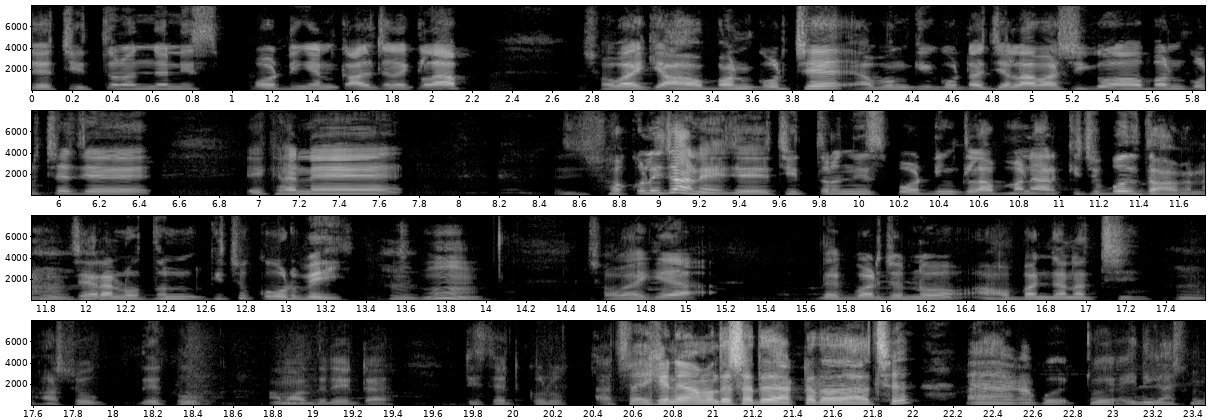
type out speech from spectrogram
যে Chittaranjan sporting and cultural club সবাইকে আহ্বান করছে এবং কি গোটা জেলাবাসীকেও আহ্বান করছে যে এখানে সকলেই জানে যে চিত্তরঞ্জন স্পোর্টিং ক্লাব মানে আর কিছু বলতে হবে না। যারা নতুন কিছু করবেই। হুম। সবাইকে দেখবার জন্য আহ্বান জানাচ্ছি। আসুক দেখুক আমাদের এটা ডিসাইড করুক। আচ্ছা এখানে আমাদের সাথে একটা দাদা আছে। কাকু একটু এদিকে আসুন।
